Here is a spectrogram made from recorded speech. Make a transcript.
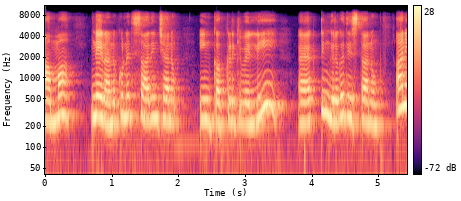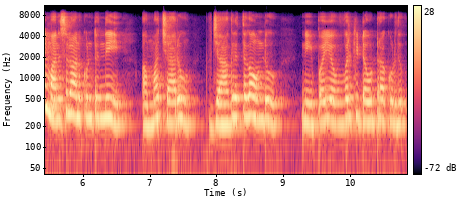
అమ్మ నేను అనుకున్నది సాధించాను. ఇంకక్కడికి వెళ్ళి యాక్టింగ్ ఇరగదీస్తాను అని మనసులో అనుకుంటుంది. అమ్మ చారు జాగ్రత్తగా ఉండు. నీపై ఎవ్వరికి డౌట్ రాకూడదు.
